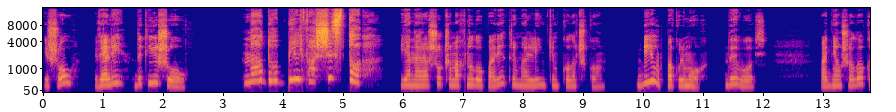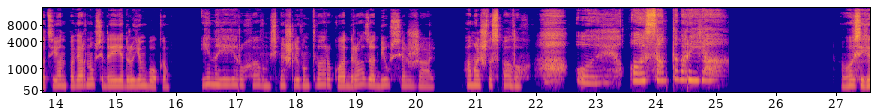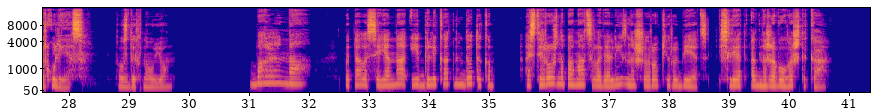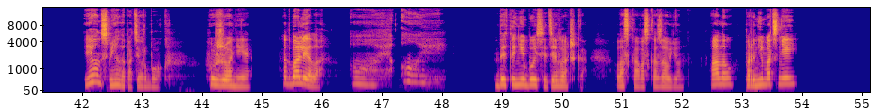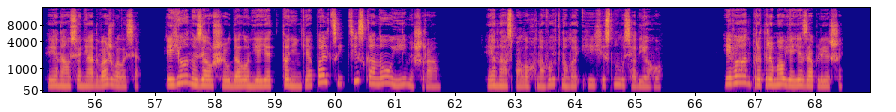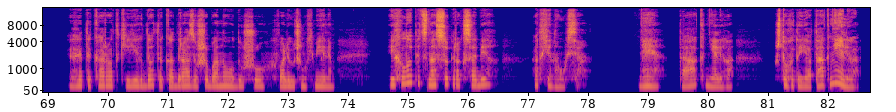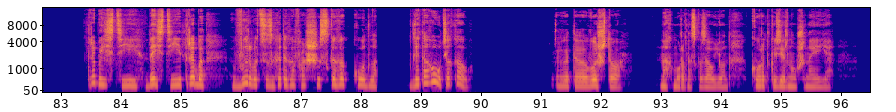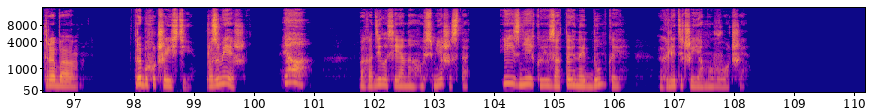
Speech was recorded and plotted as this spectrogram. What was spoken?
Ішоў, вялі, дык і ішоў. Надо біль фашисто! Яна рашуча махнула ў паветры маленькім кулачком. Біў, пакуль мог, ды вось. Падняўшы локаць, ён павярнуўся да яе другім бокам, і на яе рухавым смяшлівым тварыку адразу адбіўся жаль амаль што спалох ой ой санта мария вось і геркулес уздыхнуў ён больно. Пыталася яна і далікатным дотыкам асцярожна памацала вялізны шырокі рубец след ад нажавога штыка. Ён смела пацёр бок. Ужо не. Адбалела ой ой. Ды ты не бойся дзявачка ласкава сказаў ён а ну парні мацней яна ўсё не адважвалася і ён узяўшы ў далонь яе тоненькія пальцы ціскануў імі шрам. Яна спалохна войкнула і хіснулася ад яго иван прытрымаў яе за плечы гэты кароткі іх дотык адразу шыбануў душу хвалючым хмелем. І хлопец насуперак сабе адхінуўся не так нельга. Што гэта я так нельга? Трэба ісці дайсці трэба вырвацца з гэтага фашысцкага кодла. Для таго уцякаў гэта вы што нахмурна сказаў ён коротко зірнуўшы на яе. Трэба трэба хутчэй ісці разумееш? Я пагадзілася яна усмешыста і з нейкаю затойнай думкай гледзячы яму вочы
